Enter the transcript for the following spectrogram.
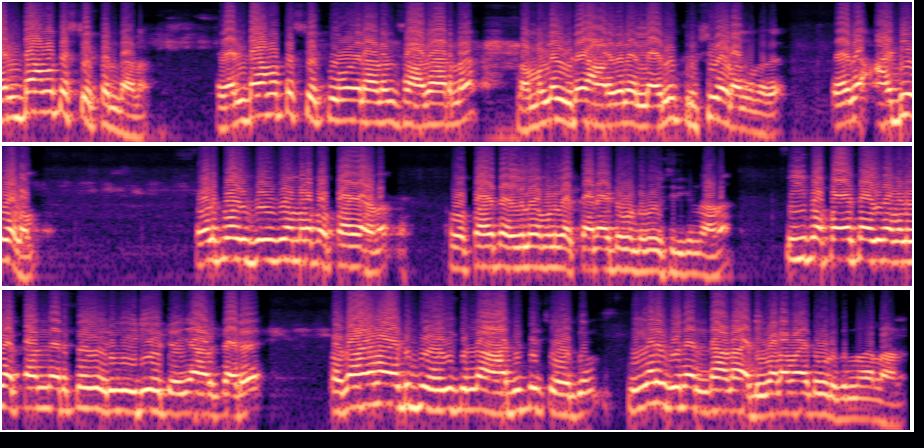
രണ്ടാമത്തെ സ്റ്റെപ്പ് എന്താണ്? രണ്ടാമത്തെ സ്റ്റെപ്പ് മുതലാണ് സാധാരണ നമ്മളുടെ ഇവിടെ ആളുകളെല്ലാവരും കൃഷി തുടങ്ങുന്നത്. അതായത് അടിവളം. നമ്മളിപ്പോ ഇത് ഇത് നമ്മുടെ പപ്പായാണ് പപ്പായ തൈകൾ നമ്മൾ വെക്കാനായിട്ട് കൊണ്ടുവന്ന് വെച്ചിരിക്കുന്നതാണ്. ഈ പപ്പായ തൈ നമ്മൾ വെക്കാൻ നേരത്തെ ഒരു വീഡിയോ ഇട്ട് കഴിഞ്ഞാൽ ആൾക്കാര് പ്രധാനമായിട്ടും ചോദിക്കുന്ന ആദ്യത്തെ ചോദ്യം നിങ്ങൾ ഇതിന് എന്താണ് അടിവളമായിട്ട് കൊടുക്കുന്നതെന്നാണ്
